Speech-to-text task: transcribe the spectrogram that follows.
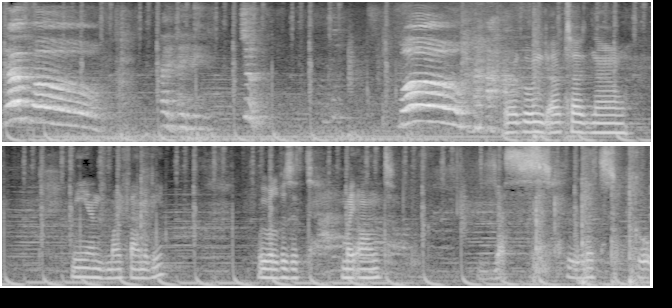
Bravo! Hey, hey, hey. Shoot. Whoa! We're going outside now. Me and my family. We will visit my aunt. Yes, let's go.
